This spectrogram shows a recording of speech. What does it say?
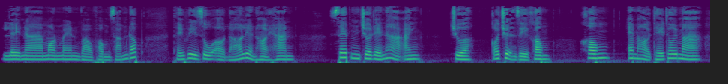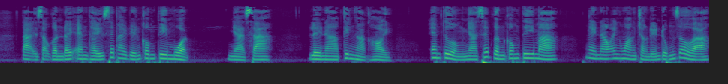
Lena mon men vào phòng giám đốc, Thấy Huy Du ở đó liền hỏi han, Sếp chưa đến hả anh? Chưa, có chuyện gì không? Không, em hỏi thế thôi mà. Tại dạo gần đây em thấy sếp hay đến công ty muộn. Nhà xa. Lena kinh ngạc hỏi. Em tưởng nhà sếp gần công ty mà. Ngày nào anh Hoàng chẳng đến đúng giờ à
